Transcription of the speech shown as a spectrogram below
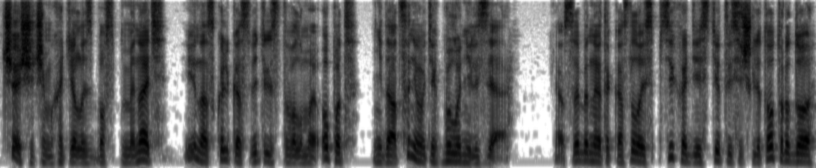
чаще, чем хотелось бы вспоминать, и, насколько свидетельствовал мой опыт, недооценивать их было нельзя. Особенно это касалось психа 10 тысяч лет от роду,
